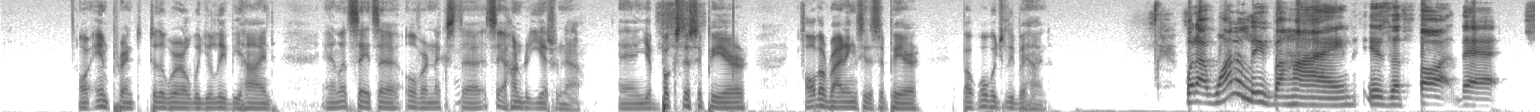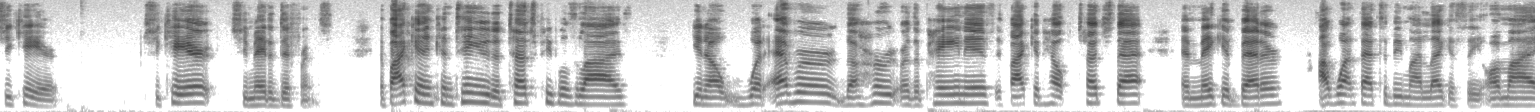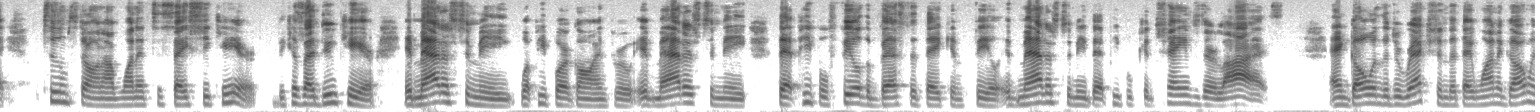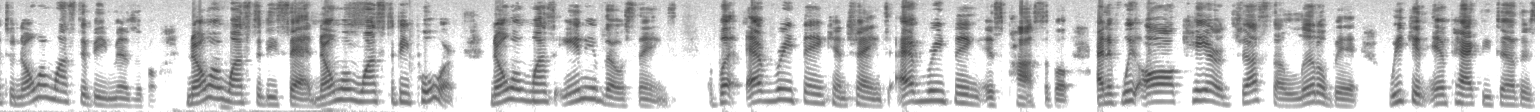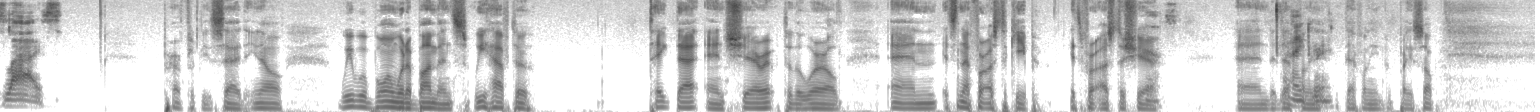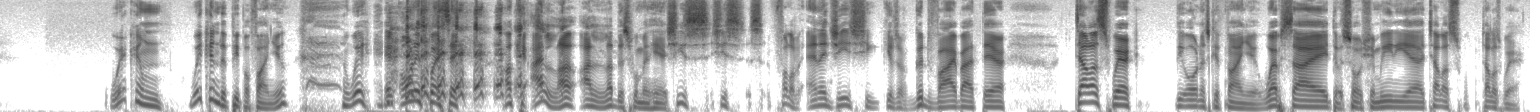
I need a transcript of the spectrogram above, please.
or imprint to the world will you leave behind? And let's say it's a, over next, uh, let's say, 100 years from now, and your books disappear, all the writings disappear, but what would you leave behind? What I want to leave behind is the thought that she cared. She cared, she made a difference. If I can continue to touch people's lives, you know, whatever the hurt or the pain is, if I can help touch that and make it better, I want that to be my legacy. On my tombstone, I wanted to say she cared because I do care. It matters to me what people are going through. It matters to me that people feel the best that they can feel. It matters to me that people can change their lives and go in the direction that they want to go into. No one wants to be miserable. No one wants to be sad. No one wants to be poor. No one wants any of those things. But everything can change. Everything is possible. And if we all care just a little bit, we can impact each other's lives. Perfectly said. You know, we were born with abundance. We have to take that and share it to the world. And it's not for us to keep, it's for us to share. Yes. and definitely definitely a good place. So, where can where can the people find you? where, and honest say, okay, I love I love this woman here. She's she's full of energy. She gives a good vibe out there. Tell us where the audience can find you. Website or social media. Tell us tell us where.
